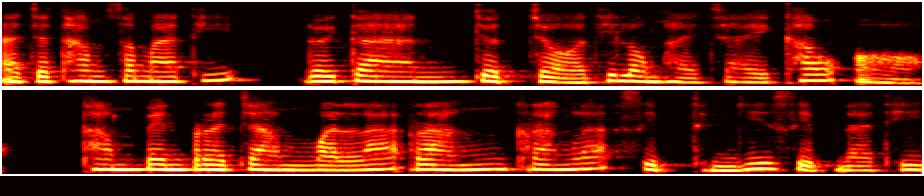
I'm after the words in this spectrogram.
อาจจะทำสมาธิ โดยการจดจ่อที่ลมหายใจเข้าออกทำเป็นประจำวันละครั้งครั้งละ 10-20 นาที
